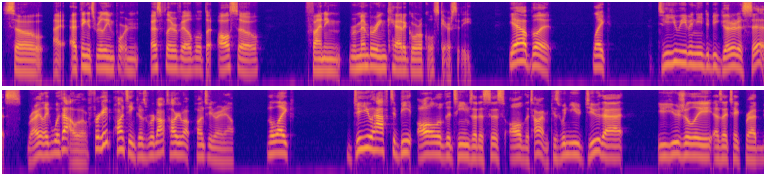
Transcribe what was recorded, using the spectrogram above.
So I, I think it's really important, best player available, but also finding, remembering categorical scarcity. Yeah, but like do you even need to be good at assists, right? Like without forget punting because we're not talking about punting right now. But like, do you have to beat all of the teams that assist all the time? Because when you do that, you usually, as I take Brad,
